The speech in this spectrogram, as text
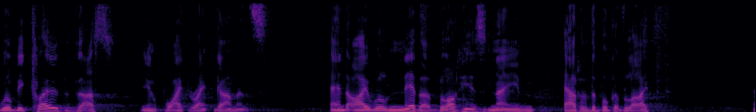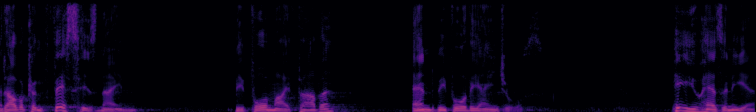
will be clothed thus in white garments, and I will never blot his name out of the book of life, and I will confess his name before my Father and before the angels. He who has an ear,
